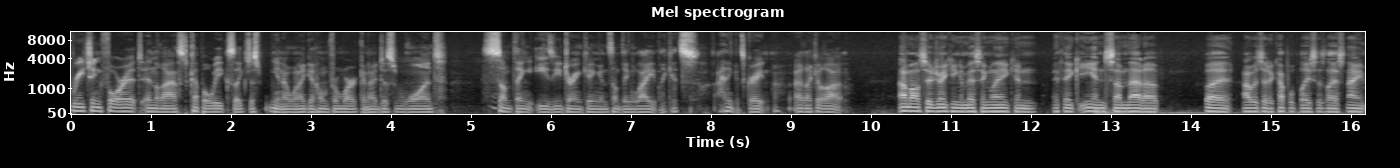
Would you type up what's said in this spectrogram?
reaching for it in the last couple weeks like just you know when I get home from work and I just want something easy drinking and something light like it's I think it's great. I like it a lot. I'm also drinking a missing link, and I think Ian summed that up. But I was at a couple places last night.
